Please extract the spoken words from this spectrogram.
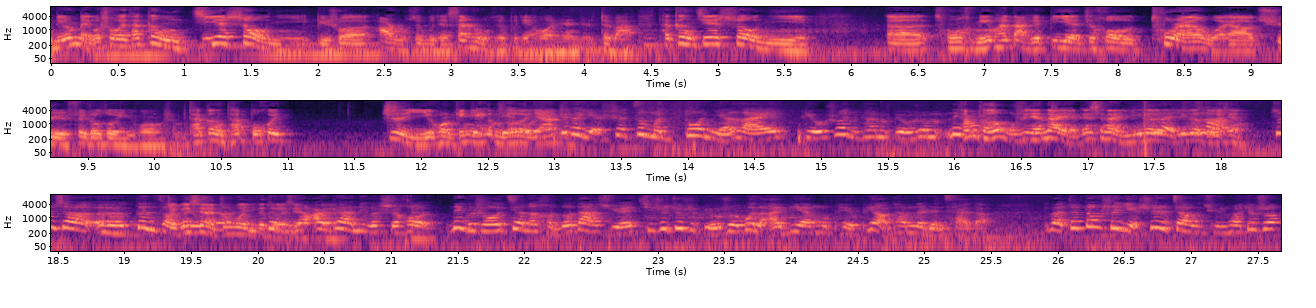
比如美国社会，它更接受你，比如说二十五岁不结，三十五岁不结婚，甚至对吧？它更接受你，呃，从名牌大学毕业之后，突然我要去非洲做义工什么，他更他不会质疑或者给你那么多的压力这。个也是这么多年来，比如说你看，比如说那个他们可能五十年代也跟现在一个一个德性，就像呃更早，就跟现在中国一个德对，行你像二战那个时候，那个时候建了很多大学，其实就是比如说为了 IBM 培培养他们的人才的。对吧？就当时也是这样的情况，就是说，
